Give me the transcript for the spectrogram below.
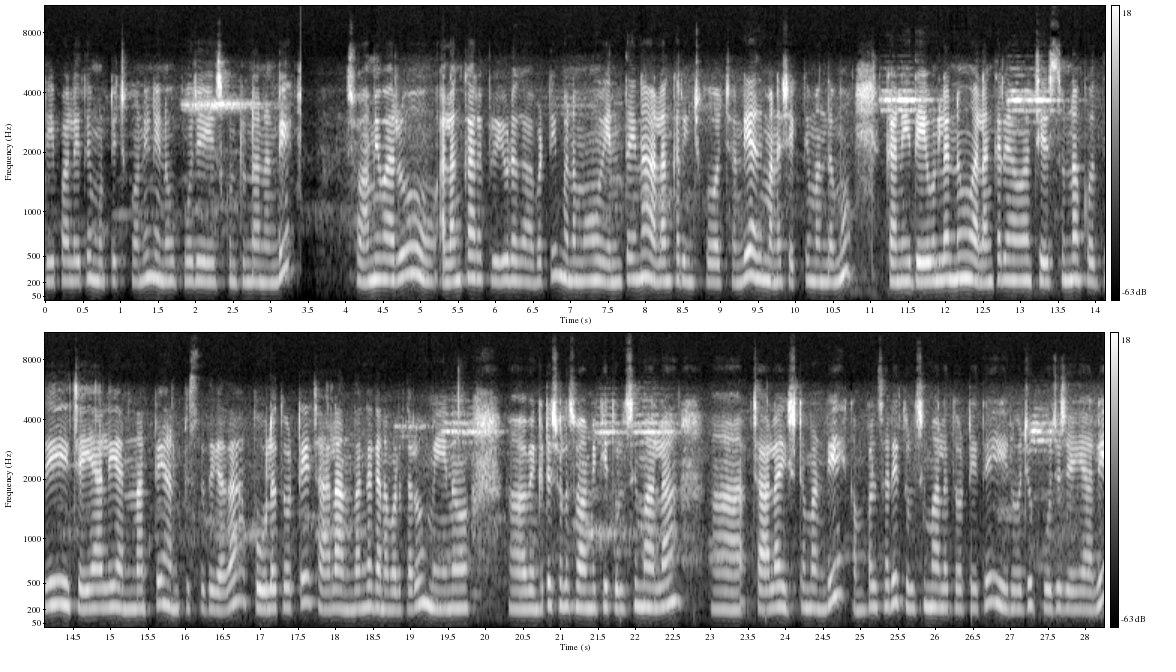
దీపాలు అయితే ముట్టించుకొని నేను పూజ చేసుకుంటున్నానండి. స్వామివారు అలంకార ప్రియుడు కాబట్టి మనము ఎంతైనా అలంకరించుకోవచ్చండి. అది మన శక్తి మందము. కానీ దేవుళ్ళను అలంకరణ చేస్తున్న కొద్దీ చేయాలి అన్నట్టే అనిపిస్తుంది కదా. పూలతోటి చాలా అందంగా కనబడతారు. మెయిన్ వెంకటేశ్వర స్వామికి తులసిమాల చాలా ఇష్టం అండి కంపల్సరీ తులసి మాలతోటి అయితే ఈరోజు పూజ చేయాలి.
